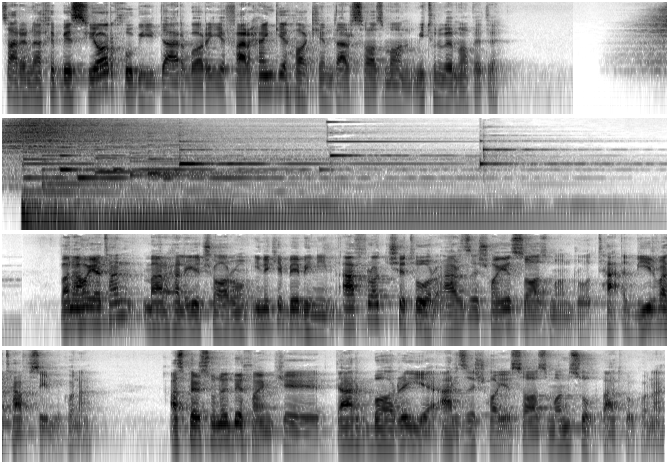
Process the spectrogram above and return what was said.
سرنخ بسیار خوبی درباره فرهنگ حاکم در سازمان می‌تونه به ما بده. و نهایتا مرحله چهارم اینه که ببینیم افراد چطور ارزش های سازمان رو تعبیر و تفسیر می‌کنن. از پرسنل بخوایم که درباره ارزش های سازمان صحبت بکنن.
